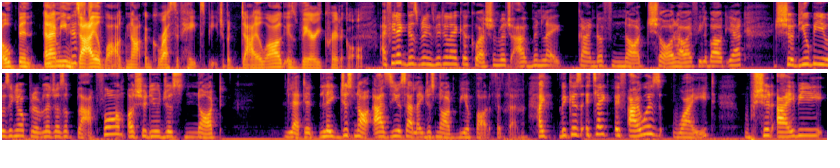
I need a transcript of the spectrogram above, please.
open, and I mean This- dialogue, not aggressive hate speech, but dialogue is very critical. I feel like this brings me to like a question which I've been like kind of not sure how I feel about yet. Should you be using your privilege as a platform or should you just not let it like just not as you said like just not be a part of it then I- because it's like if i was white should i be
